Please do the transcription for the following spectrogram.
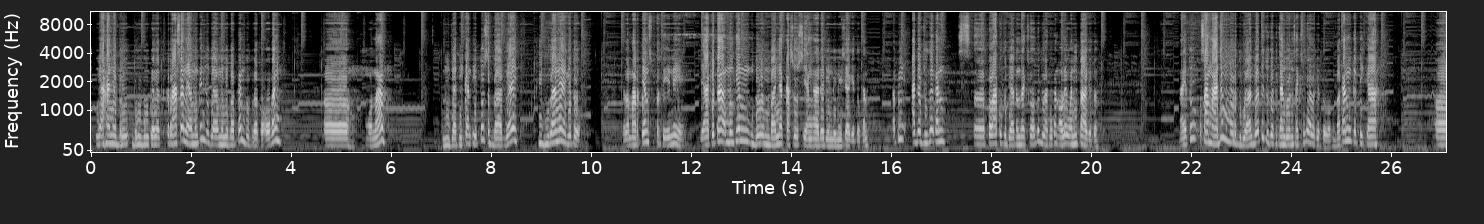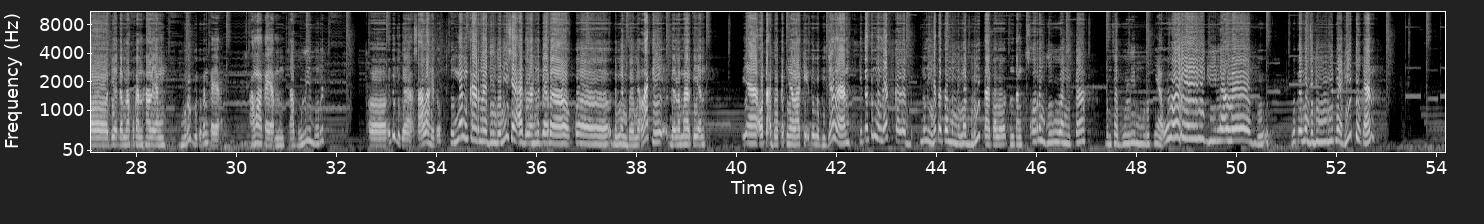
nggak hanya berhubung ke kekerasan ya mungkin juga menyebabkan beberapa orang eh mohon menjadikan itu sebagai hiburannya gitu. Dalam artian seperti ini. Ya kita mungkin belum banyak kasus yang ada di Indonesia gitu kan. Tapi ada juga kan e, pelaku kejahatan seksual itu dilakukan oleh wanita gitu Nah itu sama aja menurut gua dia tuh juga kecanduan seksual gitu loh. Bahkan ketika uh, dia ada melakukan hal yang buruk gitu kan kayak sama kayak mencabuli murid uh, itu juga salah itu. Cuman karena di Indonesia adalah negara uh, dengan banyak laki dalam artian ya otak bokepnya laki itu lebih jalan, kita tuh melihat kalau melihat atau mendengar berita kalau tentang seorang guru wanita mencabuli muridnya. Wah, gila loh, Bu. Gue pengen jadi muridnya gitu kan.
